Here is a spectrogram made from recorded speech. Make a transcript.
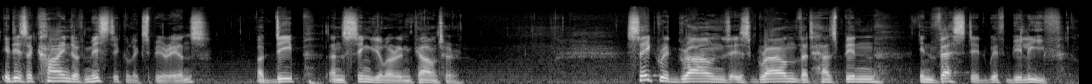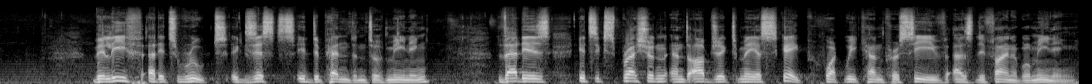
it is a kind of mystical experience, a deep and singular encounter. Sacred ground is ground that has been invested with belief. Belief at its root exists independent of meaning that is, its expression and object may escape what we can perceive as definable meaning.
